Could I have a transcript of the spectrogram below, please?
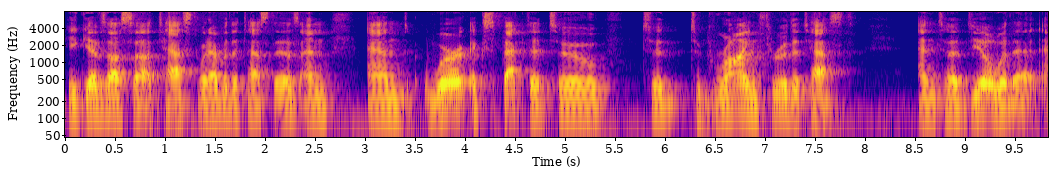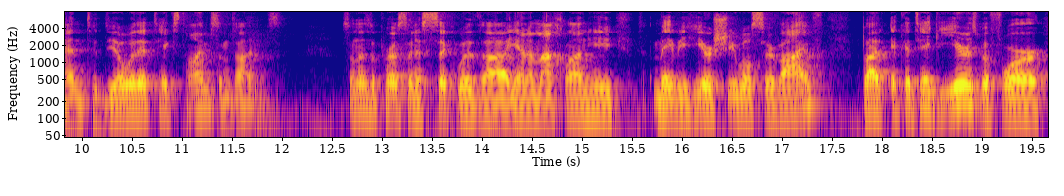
He gives us a test, whatever the test is, and, and we're expected to to, to grind through the test and to deal with it. And to deal with it takes time sometimes. Sometimes a person is sick with uh, Yana and he, maybe he or she will survive, but it could take years before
